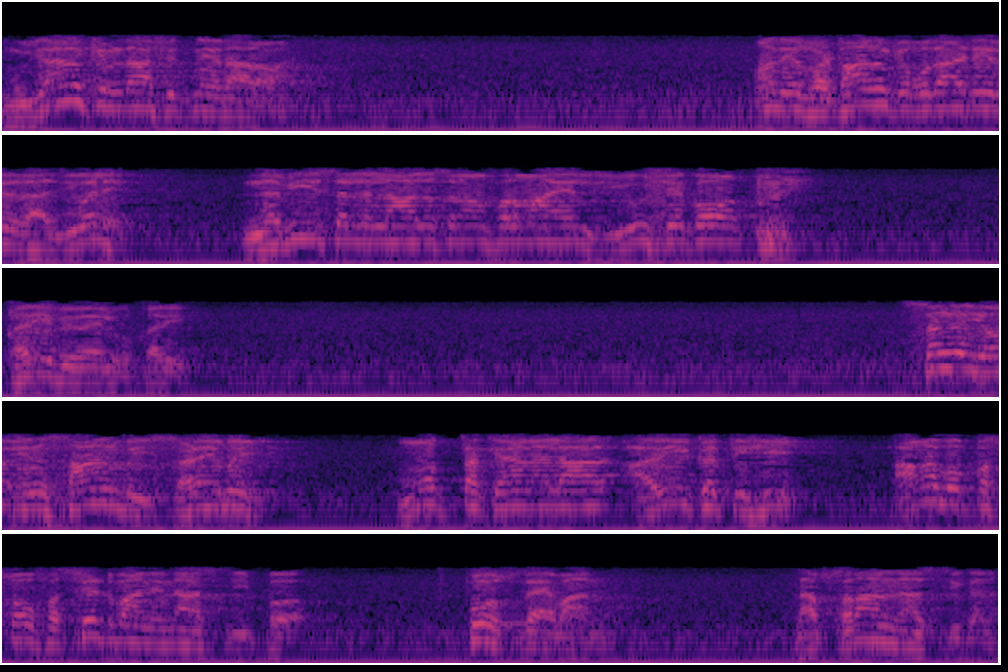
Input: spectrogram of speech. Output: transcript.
مجھے کی امداد اتنے را رہا ہے ہاں اور یہ غٹانوں کے خدا ڈیر راضی والے۔ نبی صلی اللہ علیہ وسلم فرمائے یوشے کو قریب ویلو قریب۔ سنگ یو انسان بھی سڑے بھی متکین لال اریکتی ہی۔ اگر وہ پسو فسٹ بانے ناستی پا پوست دیوان افسران ناستی کنا۔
